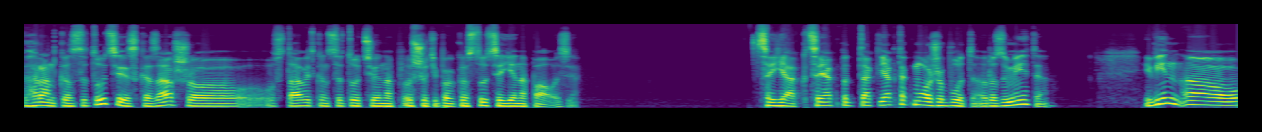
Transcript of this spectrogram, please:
гарант Конституції сказав, що ставить Конституцію на що типу, Конституція є на паузі. Це як? Це як так, як так може бути? Розумієте? І він, е,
